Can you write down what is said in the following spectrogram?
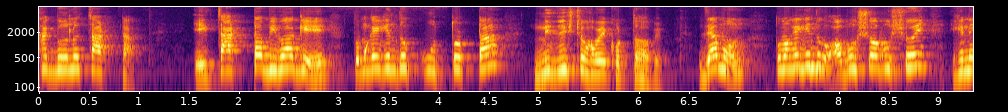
থাকবে হলো চারটা। এই চারটা বিভাগে তোমাকে কিন্তু উত্তরটা নির্দিষ্টভাবে করতে হবে। যেমন, তোমাকে কিন্তু অবশ্যই অবশ্যই এখানে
